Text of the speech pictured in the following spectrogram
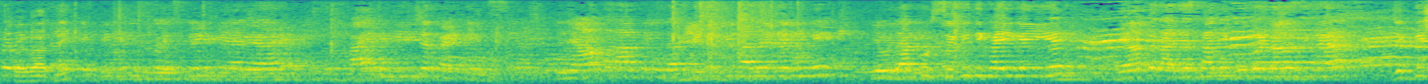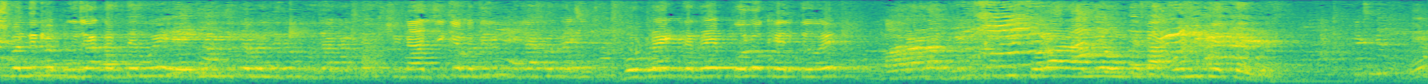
कोई बात नहीं। है यहाँ पर आप उदयपुर सिटी ये उदयपुर सिटी दिखाई गई है। यहाँ पे राजस्थानी घूमर डांस दिखाया जगदीश मंदिर में पूजा करते हुए एकनाथ जी के मंदिर में पूजा करते हुए श्रीनाथ जी के मंदिर में पूजा करते हुए बोट राइड कर रहे हैं पोलो खेलते हुए। महाराणा भीम सिंह की सोलह रानियाँ उनके साथ होली खेलते हुए। ये?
